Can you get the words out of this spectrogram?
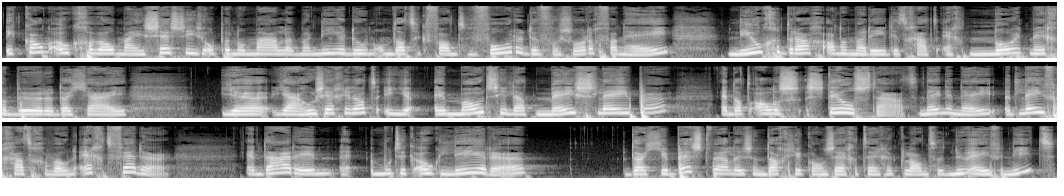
ik kan ook gewoon mijn sessies op een normale manier doen, omdat ik van tevoren ervoor zorg van hé, hey, nieuw gedrag, Annemarie. Dit gaat echt nooit meer gebeuren dat jij je, ja, hoe zeg je dat? In je emotie laat meeslepen en dat alles stilstaat. Nee, nee, nee. Het leven gaat gewoon echt verder. En daarin eh, moet ik ook leren dat je best wel eens een dagje kan zeggen tegen klanten: nu even niet.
